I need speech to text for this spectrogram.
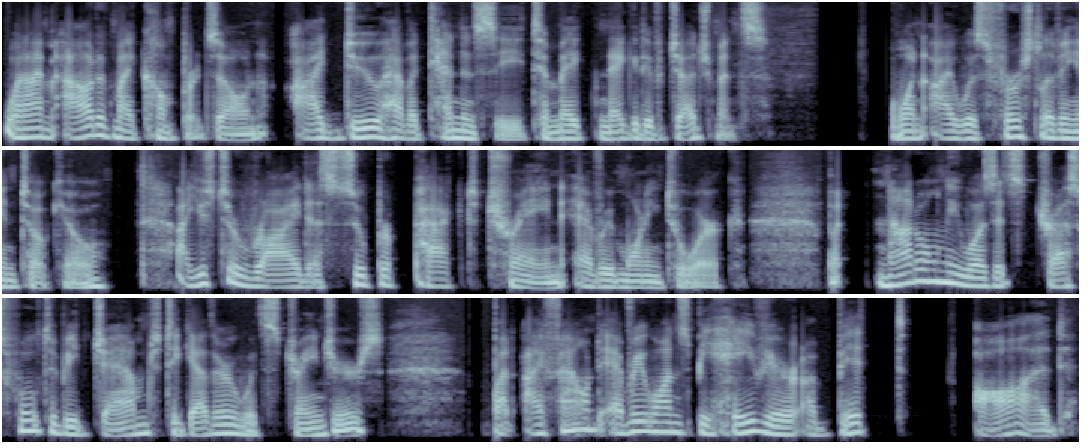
When I'm out of my comfort zone, I do have a tendency to make negative judgments. When I was first living in Tokyo, I used to ride a super packed train every morning to work. But not only was it stressful to be jammed together with strangers, but I found everyone's behavior a bit odd.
